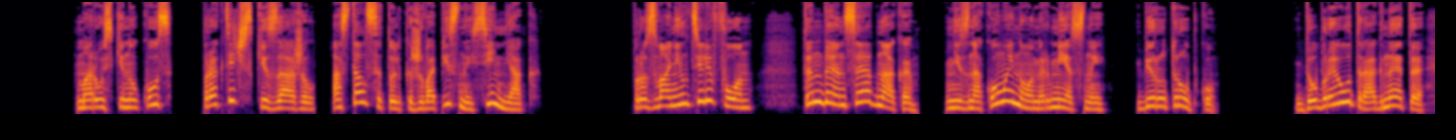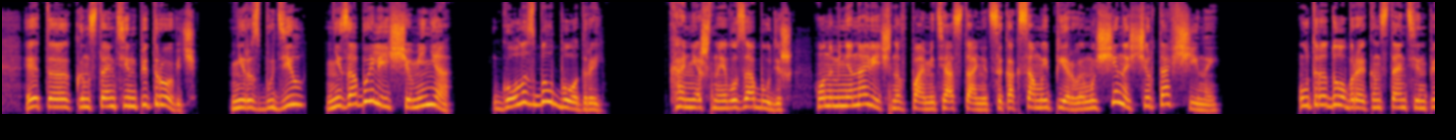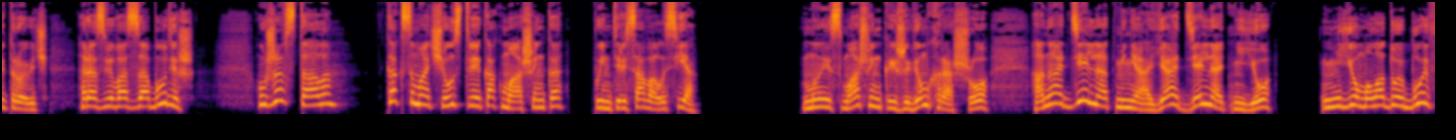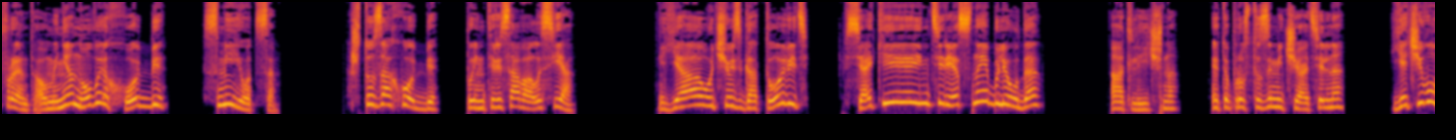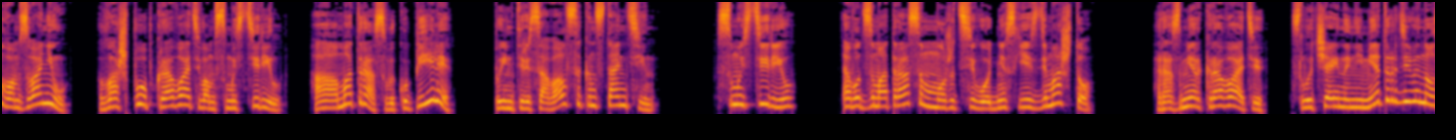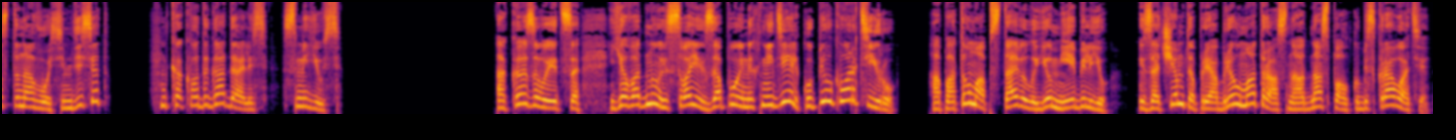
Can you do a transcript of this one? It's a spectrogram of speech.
Маруськин укус практически зажил, остался только живописный синяк. Прозвонил телефон. Тенденция, однако. Незнакомый номер местный. Беру трубку. «Доброе утро, Агнета. Это Константин Петрович. Не разбудил? Не забыли еще меня?» Голос был бодрый. «Конечно, его забудешь. Он у меня навечно в памяти останется, как самый первый мужчина с чертовщиной». «Утро доброе, Константин Петрович. Разве вас забудешь?» «Уже встала. Как самочувствие, как Машенька?» — поинтересовалась я. «Мы с Машенькой живем хорошо. Она отдельно от меня, а я отдельно от нее. У нее молодой бойфренд, а у меня новое хобби. Смеется. Что за хобби? Поинтересовалась я. Я учусь готовить всякие интересные блюда. Отлично. Это просто замечательно. Я чего вам звоню? Ваш поп кровать вам смастерил. А матрас вы купили? Поинтересовался Константин. Смастерил. А вот за матрасом, может, сегодня съездим, а что? Размер кровати Случайно не метр девяносто на восемьдесят? Как вы догадались, смеюсь. Оказывается, я в одну из своих запойных недель купил квартиру, а потом обставил ее мебелью и зачем-то приобрел матрас на односпалку без кровати.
